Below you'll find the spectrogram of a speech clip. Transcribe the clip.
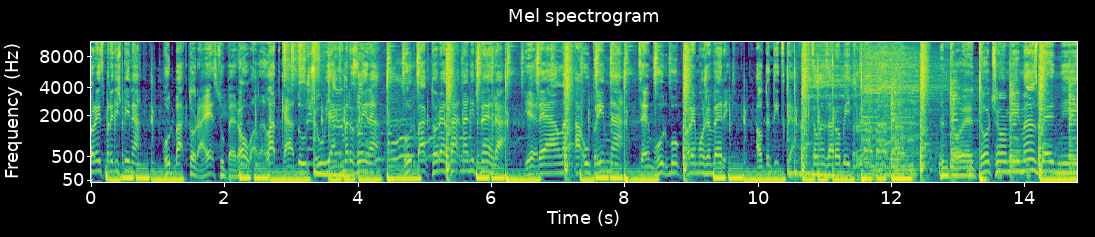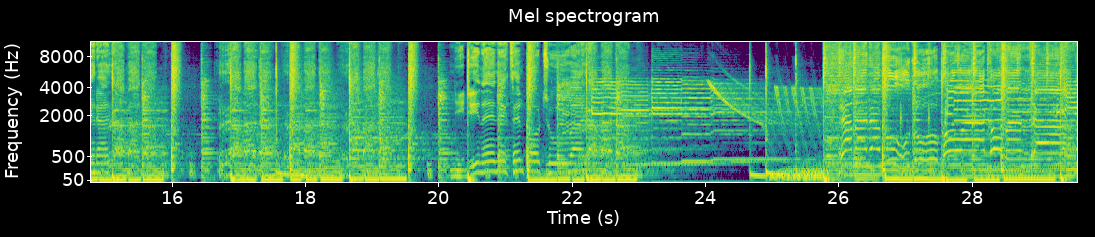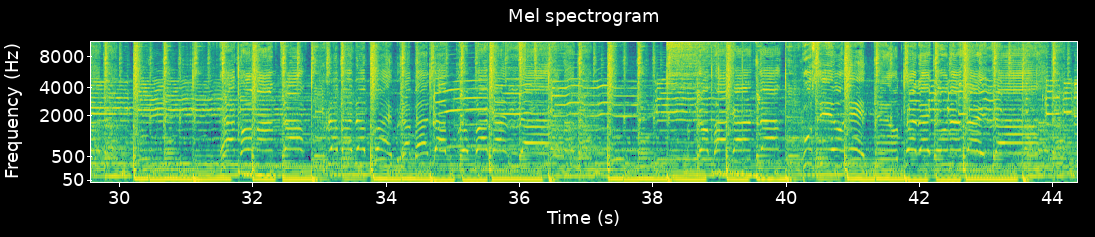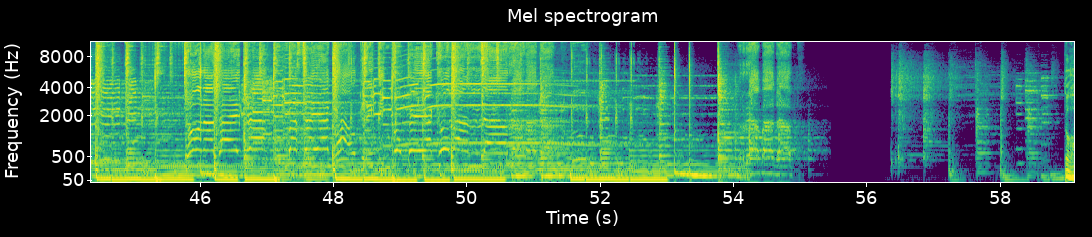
ktorej smrdí špina Hudba, ktorá je superov, ale hladká dušu jak zmrzlina. Hudba, ktorá sa na nič nehrá Je reálna a úprimná. Chcem hudbu, ktorej môžem veriť Autentická, nechce len zarobiť To je to, čo mi má zbední hrať Nič iné nechcem počúvať Rabadabu,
